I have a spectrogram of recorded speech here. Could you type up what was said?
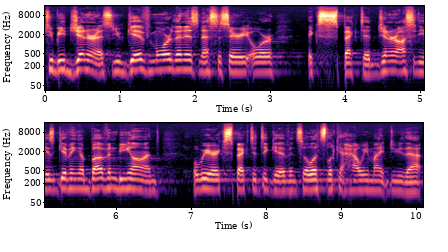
To be generous, you give more than is necessary or expected. Generosity is giving above and beyond what we are expected to give. And so let's look at how we might do that.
